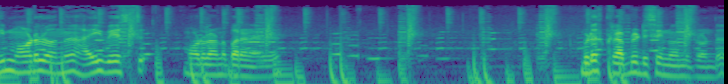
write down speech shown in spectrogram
ഈ മോഡൽ വന്ന് ഹൈ വേസ്റ്റ് മോഡലാണ് പറയണത്. ഇവിടെ സ്ക്രബ്ഡ് ഡിസൈൻ വന്നിട്ടുണ്ട്.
